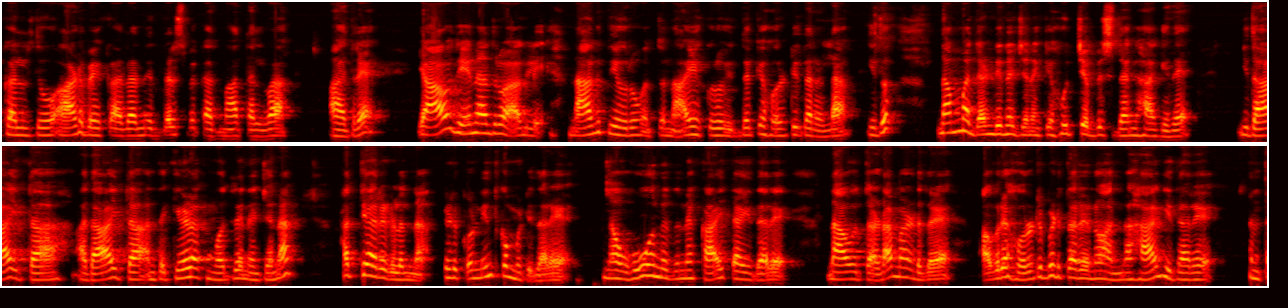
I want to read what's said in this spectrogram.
ಕಲಿತು ಆಡಬೇಕಾದ, ನಿರ್ಧರಿಸ್ಬೇಕಾದ ಮಾತಲ್ವಾ? ಆದರೆ ಯಾವುದೇನಾದರೂ ಆಗಲಿ, ನಾಗತಿಯವರು ಮತ್ತು ನಾಯಕರು ಯುದ್ಧಕ್ಕೆ ಹೊರಟಿದ್ದಾರಲ್ಲ ಇದು ನಮ್ಮ ದಂಡಿನ ಜನಕ್ಕೆ ಹುಚ್ಚೆಬ್ಬಿಸಿದಂಗೆ ಆಗಿದೆ. ಇದಾಯ್ತಾ? ಅದಾಯ್ತಾ? ಅಂತ ಕೇಳೋಕೆ ಮೊದಲೇ ಜನ ಹತ್ಯಾರಗಳನ್ನ ಹಿಡ್ಕೊಂಡು ನಿಂತ್ಕೊಂಡ್ಬಿಟ್ಟಿದ್ದಾರೆ. ನಾವು ಹೂ ಅನ್ನೋದನ್ನ ಕಾಯ್ತಾ ಇದ್ದಾರೆ. ನಾವು ತಡ ಮಾಡಿದ್ರೆ ಅವರೇ ಹೊರಟು ಬಿಡ್ತಾರೇನೋ ಅನ್ನೋ ಹಾಗಿದ್ದಾರೆ ಅಂತ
